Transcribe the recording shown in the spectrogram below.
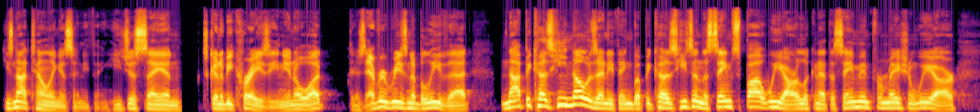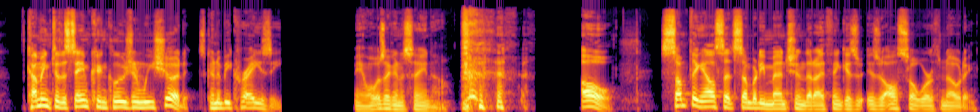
He's not telling us anything. He's just saying it's going to be crazy. And you know what? There's every reason to believe that. Not because he knows anything, but because he's in the same spot we are, looking at the same information we are, coming to the same conclusion we should. It's going to be crazy. Man, what was I going to say now? oh, Something else that somebody mentioned that I think is, is also worth noting.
